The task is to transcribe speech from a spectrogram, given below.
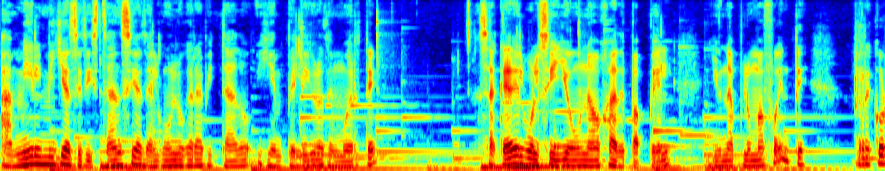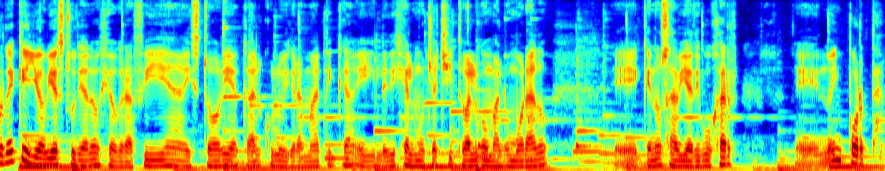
a mil millas de distancia de algún lugar habitado y en peligro de muerte, saqué del bolsillo una hoja de papel y una pluma fuente. Recordé que yo había estudiado geografía, historia, cálculo y gramática y le dije al muchachito algo malhumorado eh, que no sabía dibujar. Eh, no importa,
